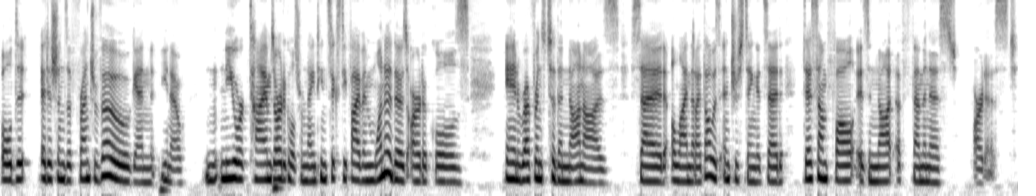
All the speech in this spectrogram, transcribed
old editions of French Vogue and you know New York Times articles from 1965. And one of those articles in reference to the nanas said a line that I thought was interesting. It said, De Saint is not a feminist artist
